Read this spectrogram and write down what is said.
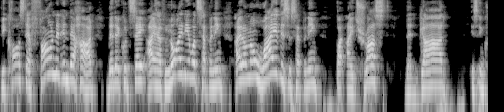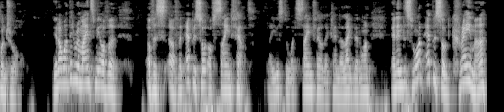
because they found it in their heart that they could say, I have no idea what's happening. I don't know why this is happening, but I trust that God is in control. You know what? It reminds me of a of a, of an episode of Seinfeld. I used to watch Seinfeld. I kind of like that one. And in this one episode, Kramer,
